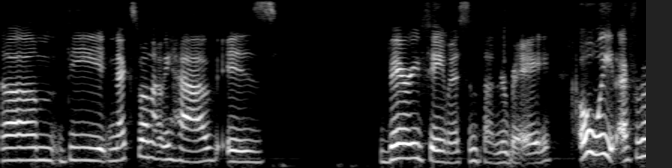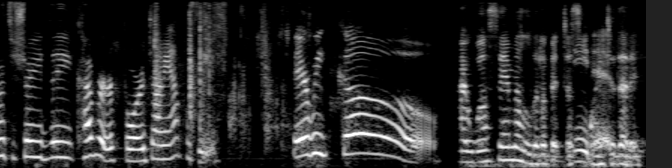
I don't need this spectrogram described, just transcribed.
Um, the next one that we have is very famous in Thunder Bay. Oh wait, I forgot to show you the cover for Johnny Appleseed. There we go. I will say I'm a little bit disappointed that it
